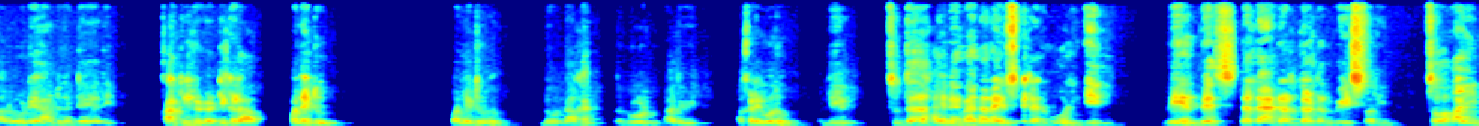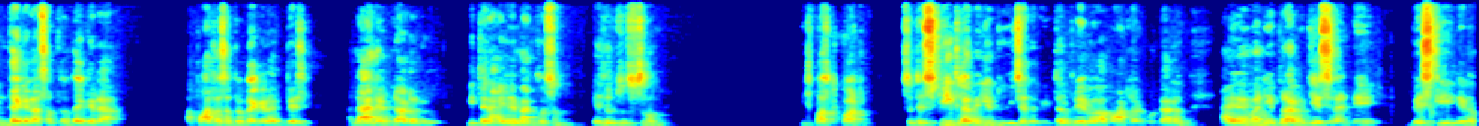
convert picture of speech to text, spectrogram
ఆ రోడ్ ఎలా ఉంటుందంటే అది కంట్రీ రోడ్ అంటే ఇక్కడ పల్లెటూరు. పల్లెటూరులో ఉన్నాక రోడ్. అది అక్కడ ఎవరు లేరు. So the highwayman arrives at an old inn where Bess the landlord's daughter waits for him so ఆ ఇన్ దగ్గర ఆ సత్రం దగ్గర ఆ పాత సత్రం దగ్గర బెస్ట్ ల్యాండ్ అండ్ డాటర్ ఇతర హైవే మ్యాన్ కోసం ఎదురు చూస్తూ ఇది first part so they speak lovingly to each other ఇద్దరు ప్రేమగా మాట్లాడుకుంటారు. హైవే ఏ ఏం ప్రామిస్ చేస్తారంటే బెస్కి నేను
